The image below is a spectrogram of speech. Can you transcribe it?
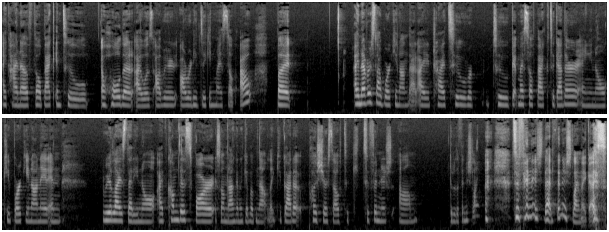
I kind of fell back into a hole that I was already already digging myself out, but I never stopped working on that. I tried to re- to get myself back together and you know keep working on it and realize that you know I've come this far, so I'm not gonna give up now. Like you gotta push yourself to to finish um, through the finish line, to finish that finish line, I guess.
